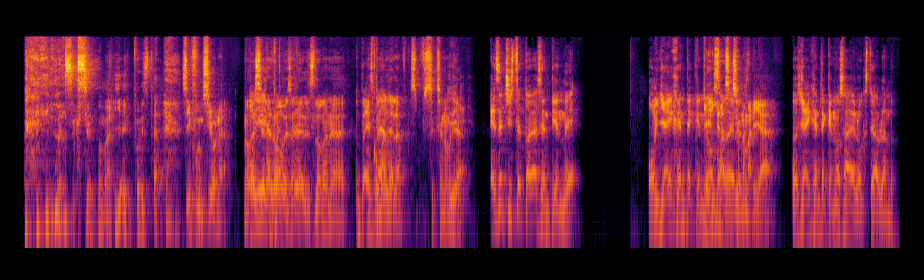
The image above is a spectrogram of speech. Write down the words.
la sección amarilla ahí puesta. Sí funciona, ¿no? Oye, ese era el logo, ese, el eslogan. eh, ¿o Espera. ¿Cómo el de la sección amarilla? ¿Ese chiste todavía se entiende? ¿O ya hay gente que ¿Qué, no la sabe? de sección que- amarilla? o ya hay gente que no sabe de lo que estoy hablando.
